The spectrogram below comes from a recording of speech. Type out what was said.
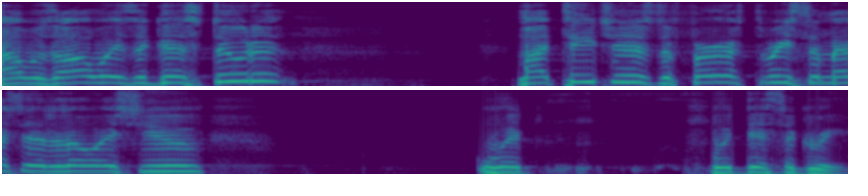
I was always a good student. My teachers, the first three semesters at OSU, would, would disagree.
